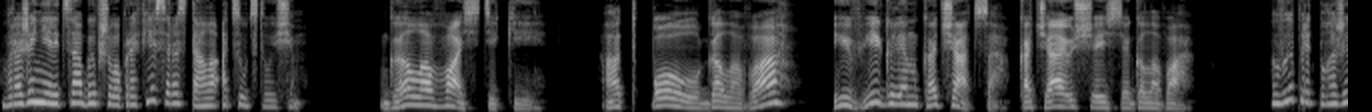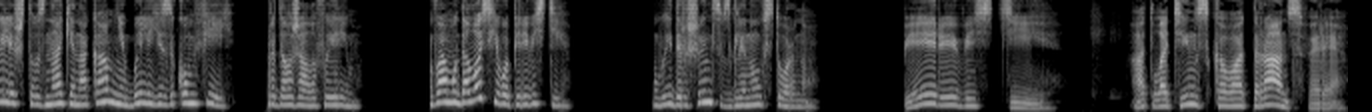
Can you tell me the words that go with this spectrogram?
Выражение лица бывшего профессора стало отсутствующим. «Головастики. От пол голова и виглен качаться, качающаяся голова». «Вы предположили, что знаки на камне были языком фей», продолжала Фейрим. «Вам удалось его перевести?» Уидершинц взглянул в сторону. «Перевести. От латинского «трансфере»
